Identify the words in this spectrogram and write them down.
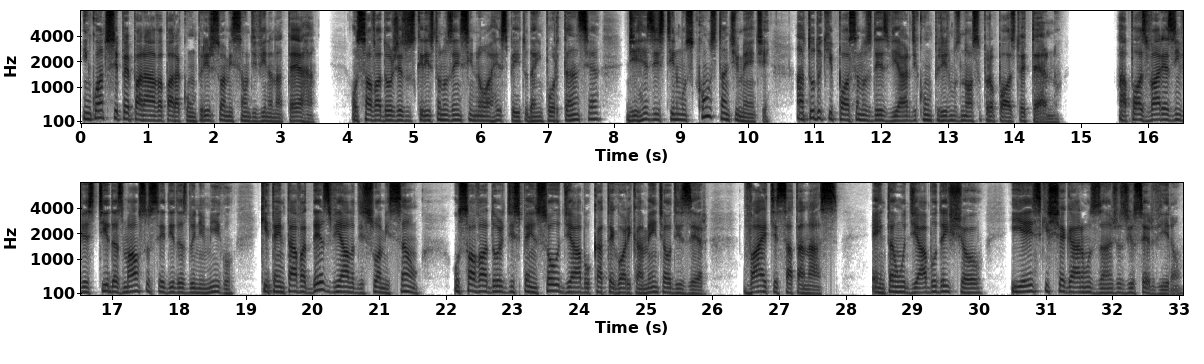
Enquanto se preparava para cumprir sua missão divina na Terra, o Salvador Jesus Cristo nos ensinou a respeito da importância de resistirmos constantemente a tudo que possa nos desviar de cumprirmos nosso propósito eterno. Após várias investidas mal sucedidas do inimigo, que tentava desviá-lo de sua missão, o Salvador dispensou o diabo categoricamente ao dizer: Vai-te, Satanás. Então o diabo o deixou, e eis que chegaram os anjos e o serviram.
